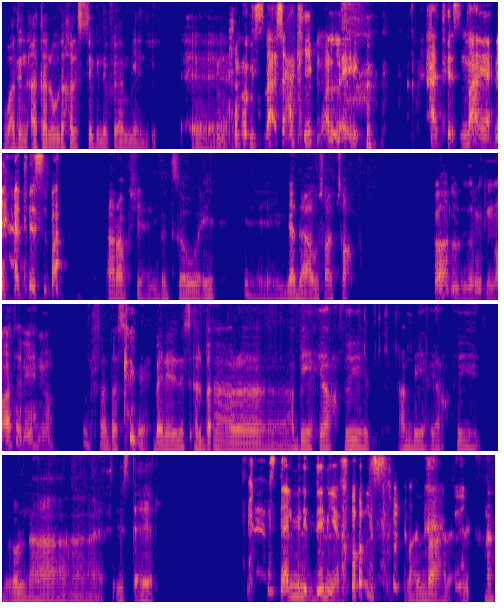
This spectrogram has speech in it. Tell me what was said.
وبعدين قتله ودخل السجن فاهم؟ يعني آه، ما بيسمعش حكيم ولا إيه؟ هتسمع يعني هتسمع. متعرفش يعني بس هو إيه آه، جدع وصاحب صاحبه. آه لدرجة إنه قتل يعني آه. فبس بقينا نسأل بقى آه، عم يحيى راح فين عم يحيى راح فين يقولوا لنا استقال استقال من الدنيا خالص. وبعدين بقى عرفنا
